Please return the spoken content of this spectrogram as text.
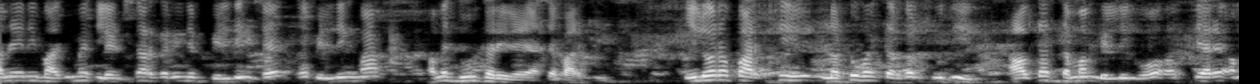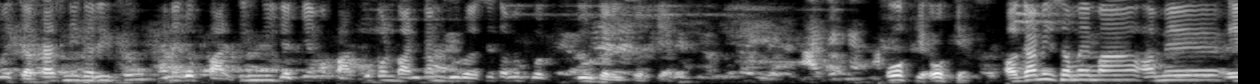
અને એની બાજુમાં એક લેન્ડસ્કાર કરીને બિલ્ડિંગ છે, એ બિલ્ડિંગમાં અમે દૂર કરી રહ્યા છે પાર્કિંગ. ઇલોરા પાર્કથી નટુભાઈ સર્કલ સુધી આવતા તમામ બિલ્ડિંગો. અત્યારે અમે ચકાસણી કરીશું અને જો પાર્કિંગની જગ્યામાં પાકું પણ બાંધકામ દૂર હશે, તો અમે દૂર કરીશું અત્યારે. Okay okay. આગામી સમયમાં અમે એ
